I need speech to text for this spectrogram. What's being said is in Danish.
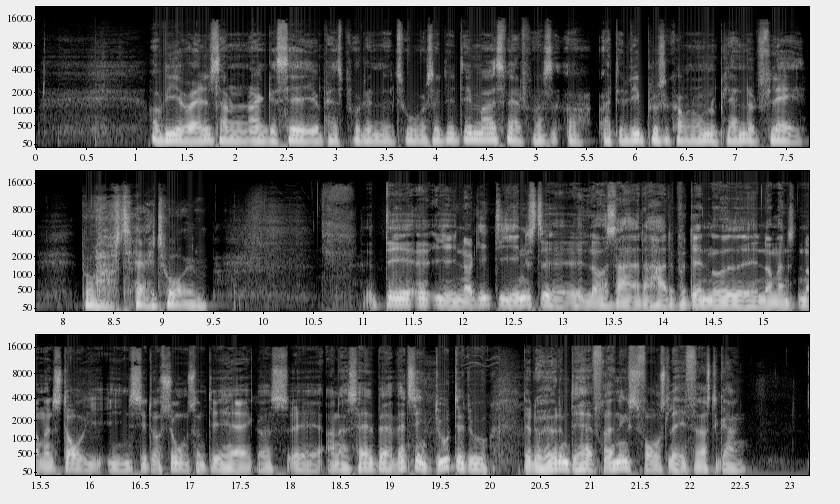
Og vi er jo alle sammen engageret i at passe på den natur, så det, det er meget svært for os, at, at der lige pludselig kommer nogen og planter et flag på vores territorium. Det er nok ikke de eneste øh, lodsejere, der har det på den måde, øh, når man, når man står i, i en situation som det her. Ikke også? Uh, Anders Halberg, hvad tænkte du da, du, da du hørte om det her fredningsforslag første gang?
